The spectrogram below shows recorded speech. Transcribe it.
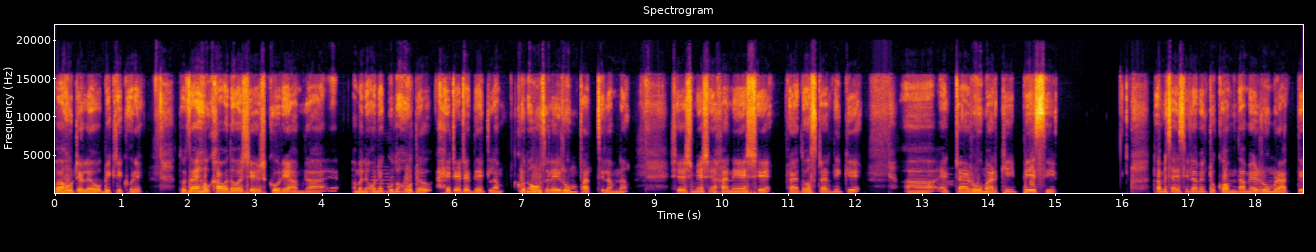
বা হোটেলেও বিক্রি করে। তো যাই হোক খাওয়া দাওয়া শেষ করে আমরা মানে অনেকগুলো হোটেল হেঁটে হেঁটে দেখলাম। কোনো হোটেলেই রুম পাচ্ছিলাম না। শেষমেশ এখানে এসে প্রায় দশটার দিকে একটা রুম আর কি পেয়েছি। তো আমি চাইছিলাম একটু কম দামের রুম রাখতে,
